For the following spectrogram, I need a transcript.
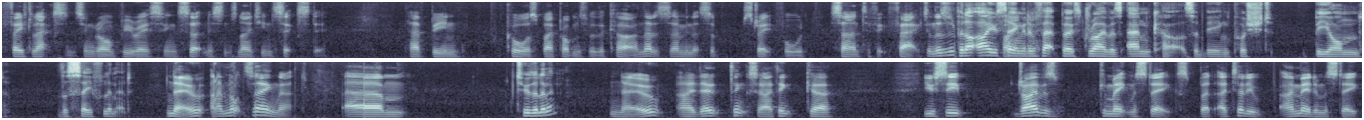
fatal accidents in Grand Prix racing, certainly since 1960, have been caused by problems with the car. And that is, I mean, that's a straightforward scientific fact. And there's a But are- are you saying that in fact both drivers and cars are being pushed beyond the safe limit? No, I'm not saying that. Um, To the limit? No, I don't think so. I think, uh, you see, drivers can make mistakes, but I tell you, I made a mistake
